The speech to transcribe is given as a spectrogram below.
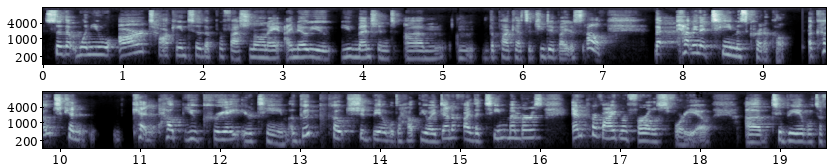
so that when you are talking to the professional and i, I know you you mentioned um, the podcast that you did by yourself that having a team is critical a coach can can help you create your team. A good coach should be able to help you identify the team members and provide referrals for you uh, to be able to,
